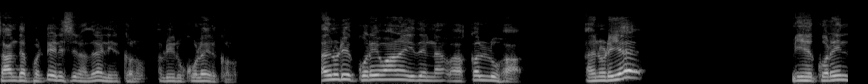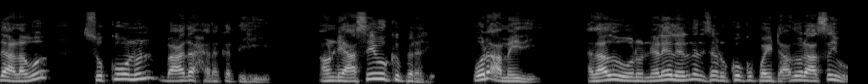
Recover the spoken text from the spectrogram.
சாந்தப்பட்டு என்ன செய்யணும்? அதில் நிற்கணும். அப்படி ஒரு குலை இருக்கணும். அதனுடைய குறைவான இது என்ன? அக்கல்லுஹா அதனுடைய மிக குறைந்த அளவு சுக்கூனுன் பாத ஹரக்கத்திகி அவனுடைய அசைவுக்கு பிறகு ஒரு அமைதி. அதாவது ஒரு நிலையில இருந்து கூக்கு போயிட்டான். அது ஒரு அசைவு.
